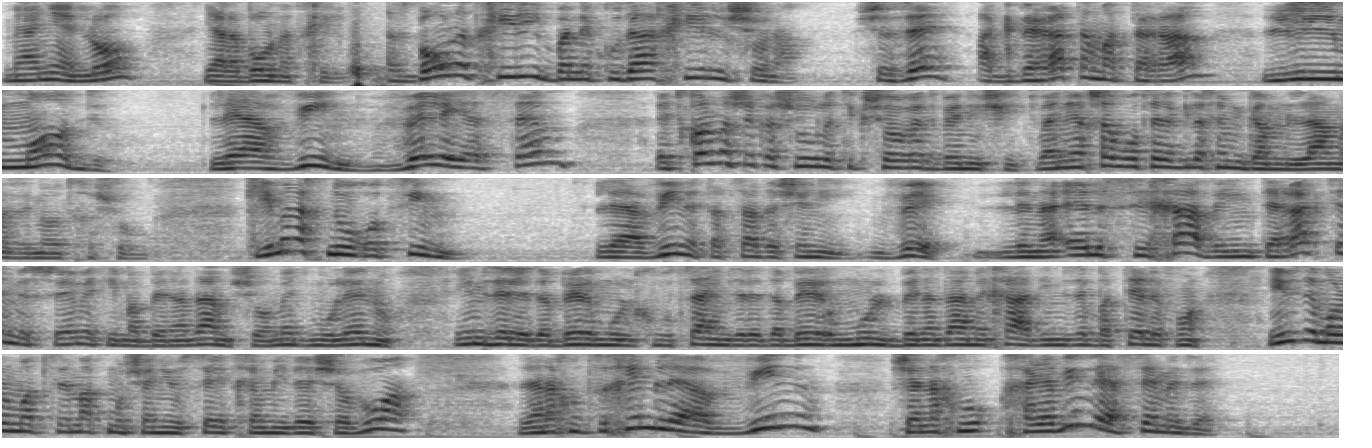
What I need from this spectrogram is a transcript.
מעניין, לא? יאללה, בואו נתחיל. אז בואו נתחיל בנקודה הכי ראשונה, שזה הגדרת המטרה, ללמוד, להבין וליישם את כל מה שקשור לתקשורת בין אישית. ואני עכשיו רוצה להגיד לכם גם למה זה מאוד חשוב. כי אם אנחנו רוצים להבין את הצד השני ולנהל שיחה ואינטראקציה מסוימת עם הבן אדם שעומד מולנו, אם זה לדבר מול קבוצה, אם זה לדבר מול בן אדם אחד, אם זה בטלפון, אם זה מול מצלמה כמו שאני עושה איתכם מדי שבוע, אז אנחנו צריכים להבין שאנחנו חייבים ליישם את זה.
